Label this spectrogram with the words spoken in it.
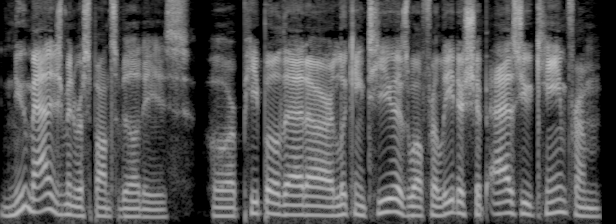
new management responsibilities or people that are looking to you as well for leadership as you came from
